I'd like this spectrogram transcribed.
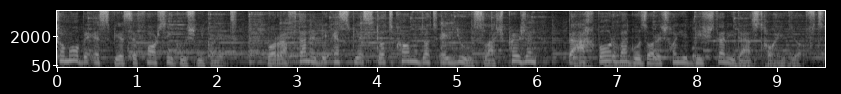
شما به اس‌بی‌اس فارسی گوش می کنید. با رفتن به sbs.com.au به اخبار و گزارش های بیشتری دست خواهید یافت.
